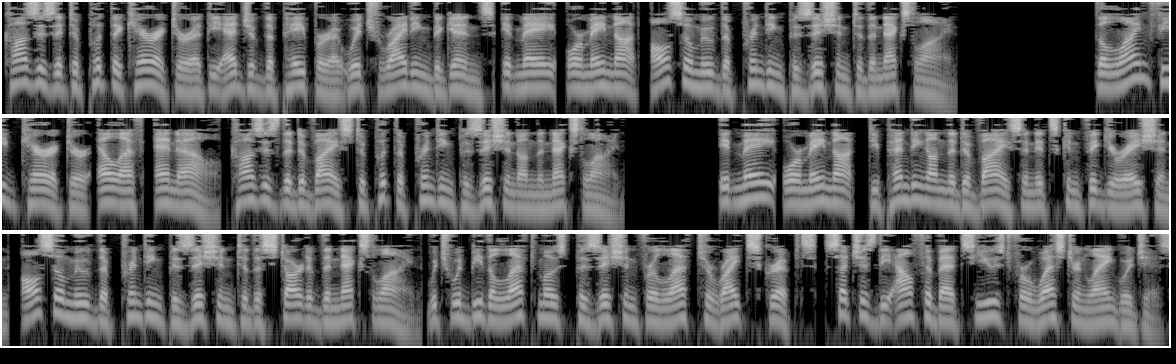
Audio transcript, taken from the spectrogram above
causes it to put the character at the edge of the paper at which writing begins it may, or may not, also move the printing position to the next line. The line feed character LF, NL causes the device to put the printing position on the next line. It may or may not, depending on the device and its configuration, also move the printing position to the start of the next line which would be the leftmost position for left-to-right scripts, such as the alphabets used for Western languages,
